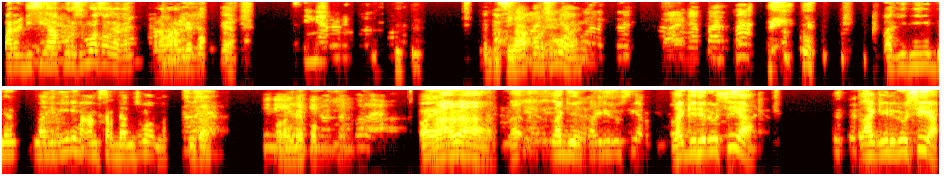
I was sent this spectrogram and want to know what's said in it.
pada di Singapura semua soalnya kan orang-orang Depok ya. Sehingga Di Singapura semua. Lagi di lagi di ini mah Amsterdam semua mah. Susah. ini Orang Depok. Oh ya. Lagi Lagi di Rusia. lagi di Rusia. Lagi di Rusia.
